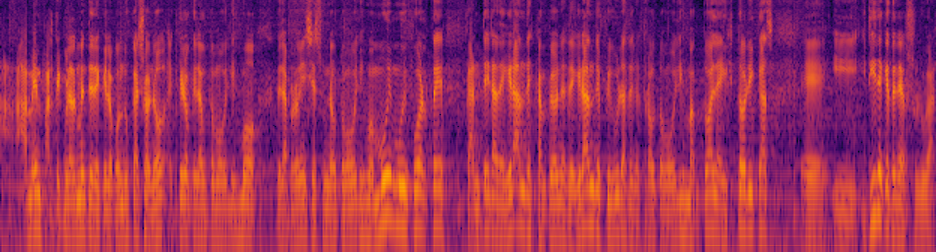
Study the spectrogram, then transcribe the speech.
amén particularmente de que lo conduzca yo, ¿no? Creo que el automovilismo de la provincia es un automovilismo muy, muy fuerte, cantera de grandes campeones, de grandes figuras de nuestro automovilismo actual e históricas, eh, y, tiene que tener su lugar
